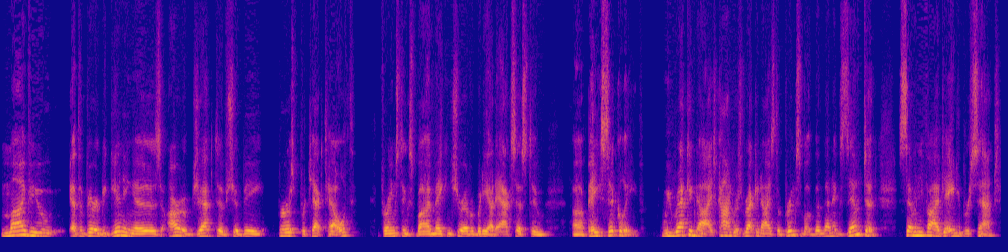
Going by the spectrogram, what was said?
my view at the very beginning is our objective should be first protect health, for instance, by making sure everybody had access to uh, paid sick leave. We recognize, Congress recognized the principle, that then exempted 75 to 80 percent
